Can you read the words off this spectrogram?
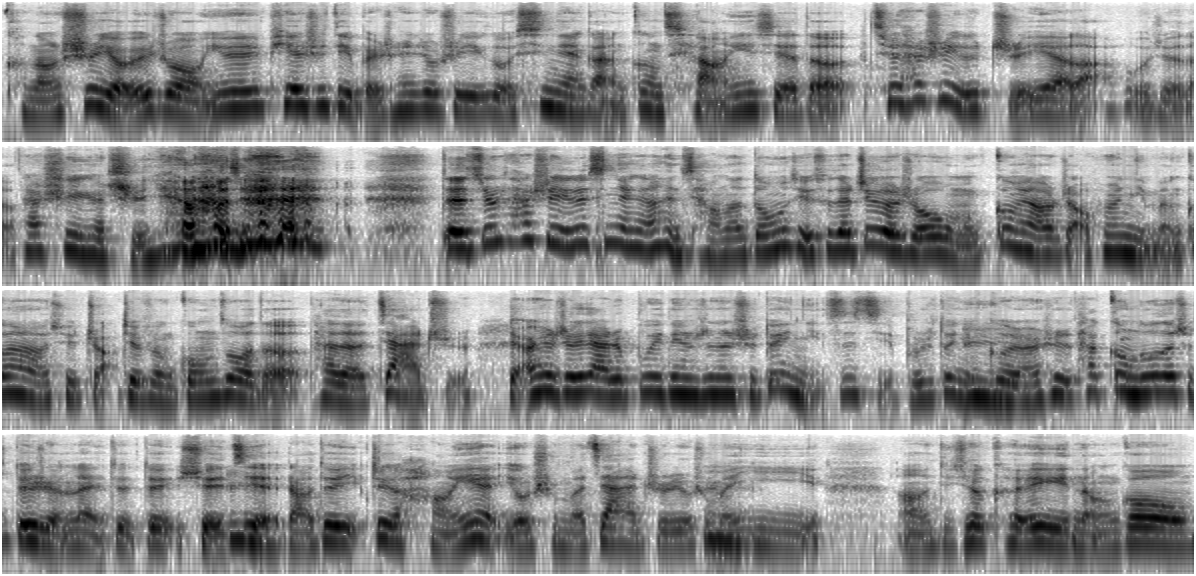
可能是有一种，因为 PhD 本身就是一个信念感更强一些的，其实它是一个职业了，我觉得。它是一个职业，我 觉得，对，就是它是一个信念感很强的东西，所以在这个时候，我们更要找，或者你们更要去找这份工作的它的价值，而且这个价值不一定真的是对你自己，不是对你个人，是它更多的是对人类，对对学界，然后对这个行业有什么价值，有什么意义，嗯，的确可以能够。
